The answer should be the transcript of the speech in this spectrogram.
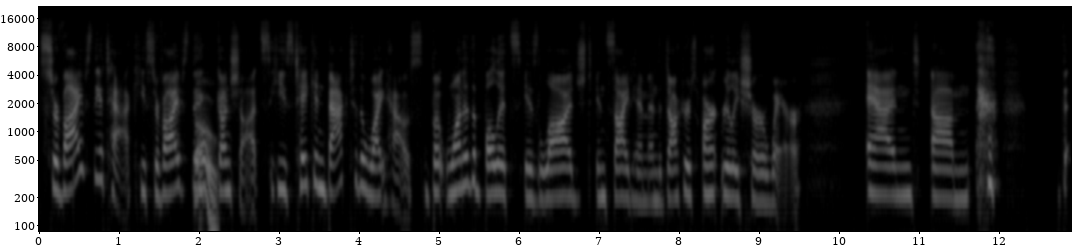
survives the attack. He survives the Oh. gunshots. He's taken back to the White House, but one of the bullets is lodged inside him, and the doctors aren't really sure where. And um, th-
